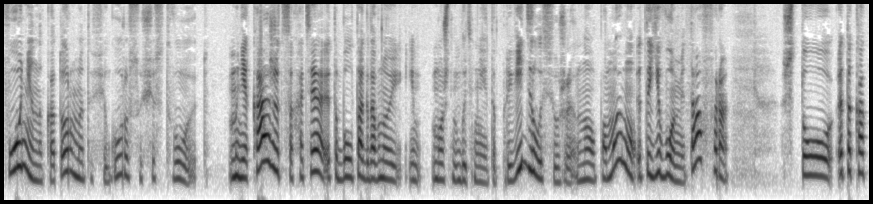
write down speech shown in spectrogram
фоне, на котором эта фигура существует мне кажется, хотя это было так давно, и, может быть, мне это привиделось уже, но, по-моему, это его метафора, что это как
